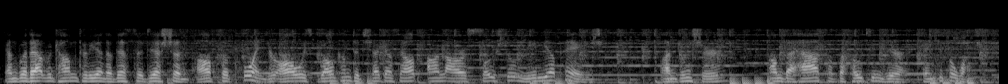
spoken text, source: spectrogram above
And with that, we come to the end of this edition of The Point. You're always welcome to check us out on our social media page. I'm Zheng Shi. On behalf of the whole team here, thank you for watching.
